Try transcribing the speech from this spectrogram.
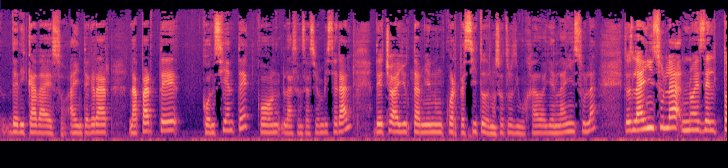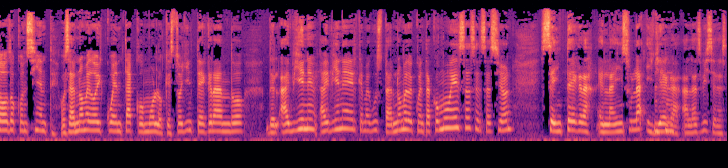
dedicada a eso, a integrar la parte consciente con la sensación visceral. De hecho, hay un- también un cuerpecito de nosotros dibujado ahí en la ínsula. Entonces, la ínsula no es del todo consciente. O sea, no me doy cuenta cómo lo que estoy integrando, del, ahí, viene, ahí viene el que me gusta, no me doy cuenta cómo esa sensación se integra en la ínsula y llega a las vísceras.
